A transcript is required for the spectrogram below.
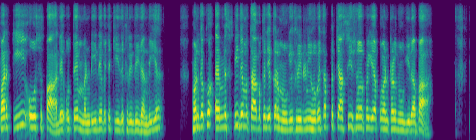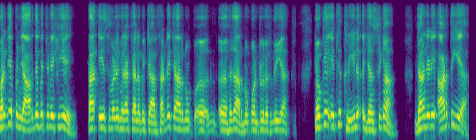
ਪਰ ਕੀ ਉਸ ਭਾਅ ਦੇ ਉੱਤੇ ਮੰਡੀ ਦੇ ਵਿੱਚ ਚੀਜ਼ ਖਰੀਦੀ ਜਾਂਦੀ ਆ? ਹੁਣ ਦੇਖੋ ਐਮਐਸਪੀ ਦੇ ਮੁਤਾਬਕ ਜੇਕਰ ਮੂੰਗੀ ਖਰੀਦਣੀ ਹੋਵੇ ਤਾਂ 8500 ਰੁਪਈਆ ਕੁਇੰਟਲ ਮੂੰਗੀ ਦਾ ਭਾਅ। ਪਰ ਜੇ ਪੰਜਾਬ ਦੇ ਵਿੱਚ ਵੇਖੀਏ, ਤਾਂ ਇਸ ਵੇਲੇ ਮੇਰਾ ਖਿਆਲ ਹੈ ਵੀ 4 4.5 ਨੂੰ ਹਜ਼ਾਰ ਨੂੰ ਕੁਇੰਟਲ ਵਿਕਦੀ ਆ। ਕਿਉਂਕਿ ਇੱਥੇ ਖਰੀਦ ਏਜੰਸੀਆਂ ਜਾਂ ਜਿਹੜੇ ਆੜਤੀਏ ਆ,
